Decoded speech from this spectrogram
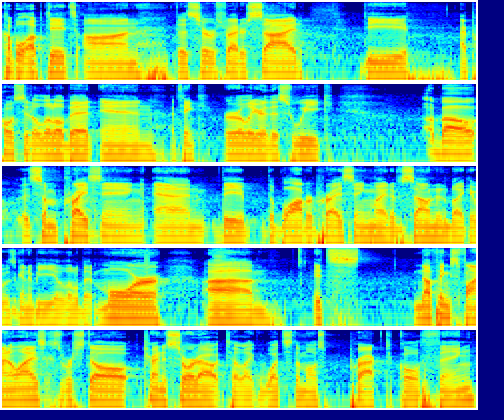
couple updates on the service provider side. The I posted a little bit in I think earlier this week about some pricing and the the blobber pricing might have sounded like it was going to be a little bit more. Um, it's nothing's finalized because we're still trying to sort out to like what's the most practical thing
